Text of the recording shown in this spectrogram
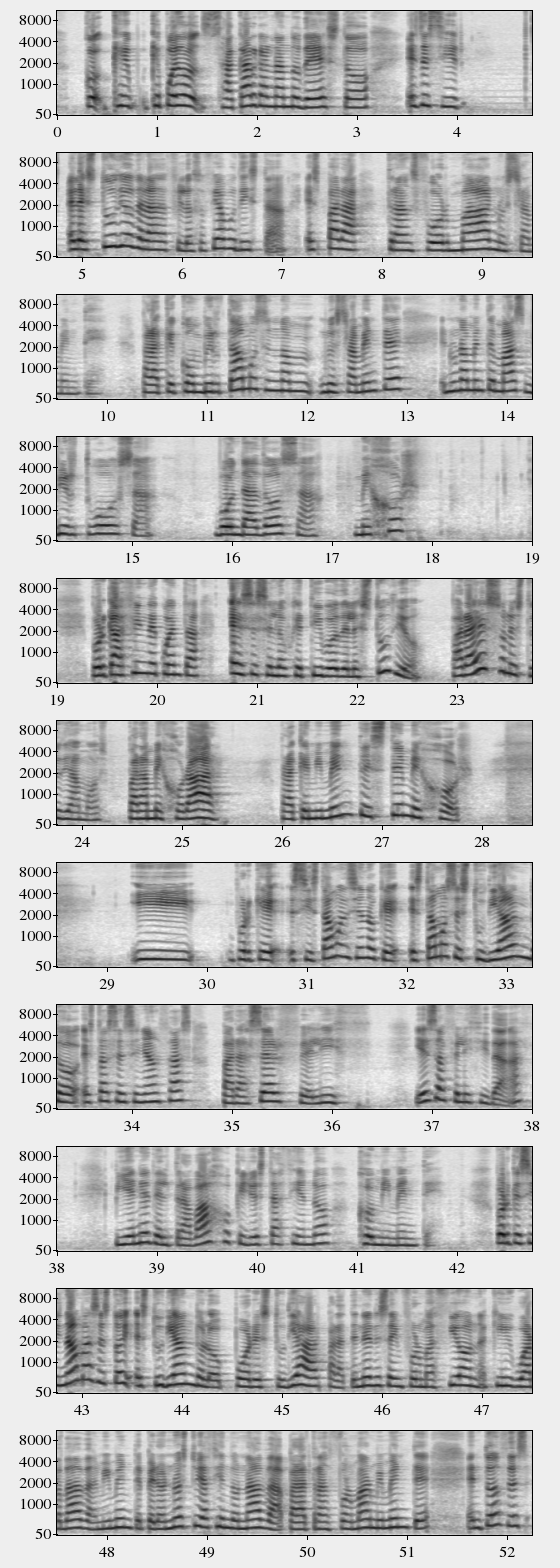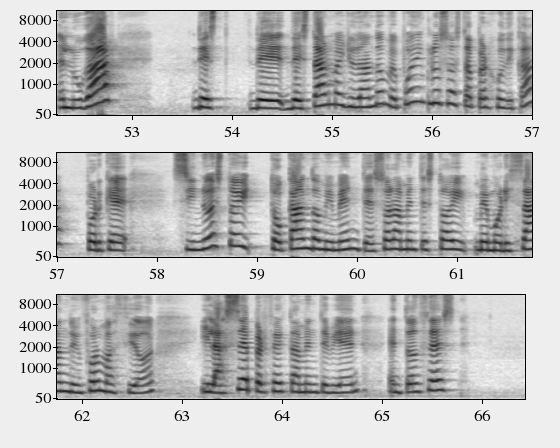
¿qué, ¿qué puedo sacar ganando de esto? Es decir, el estudio de la filosofía budista es para transformar nuestra mente para que convirtamos nuestra mente en una mente más virtuosa, bondadosa, mejor. Porque a fin de cuentas, ese es el objetivo del estudio. Para eso lo estudiamos, para mejorar, para que mi mente esté mejor. Y porque si estamos diciendo que estamos estudiando estas enseñanzas para ser feliz, y esa felicidad viene del trabajo que yo estoy haciendo con mi mente. Porque si nada más estoy estudiándolo por estudiar, para tener esa información aquí guardada en mi mente, pero no estoy haciendo nada para transformar mi mente, entonces en lugar de, de, estarme ayudando, me puede incluso hasta perjudicar. Porque si no estoy tocando mi mente, solamente estoy memorizando información y la sé perfectamente bien, entonces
